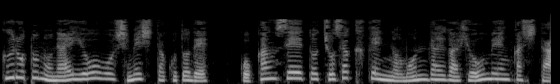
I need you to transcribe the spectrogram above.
黒との内容を示したことで、互換性と著作権の問題が表面化した。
